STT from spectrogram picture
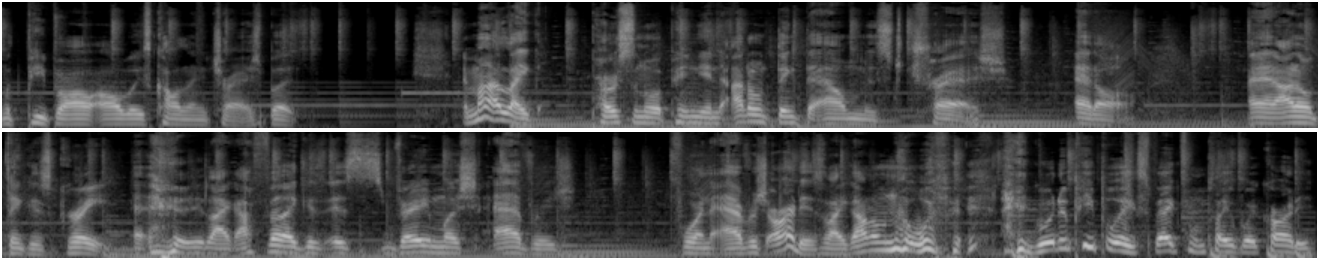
with people always calling it trash. But in my like personal opinion, I don't think the album is trash at all. And I don't think it's great. like I feel like it's, it's very much average for an average artist. Like I don't know what like what do people expect from Playboi Carti?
